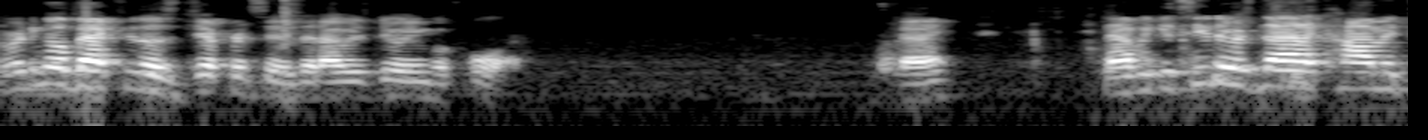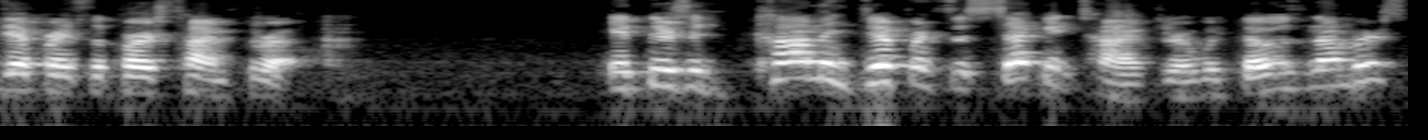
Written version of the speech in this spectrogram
we're going to go back to those differences that I was doing before. Okay? Now we can see there was not a common difference the first time through. If there's a common difference the second time through with those numbers,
